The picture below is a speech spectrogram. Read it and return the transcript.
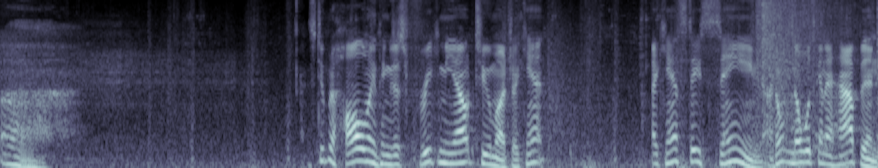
Ugh. Stupid hollowing thing just freaking me out too much. I can't... I can't stay sane. I don't know what's going to happen.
